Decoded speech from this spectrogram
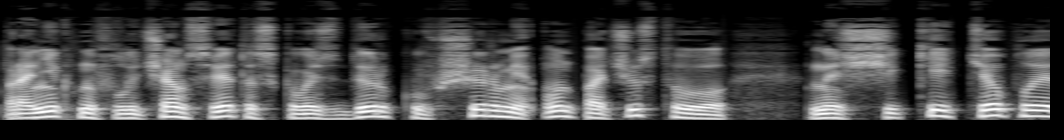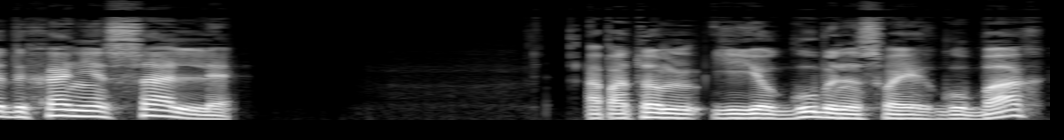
проникнув лучом света сквозь дырку в ширме, он почувствовал на щеке теплое дыхание Салли, а потом ее губы на своих губах,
